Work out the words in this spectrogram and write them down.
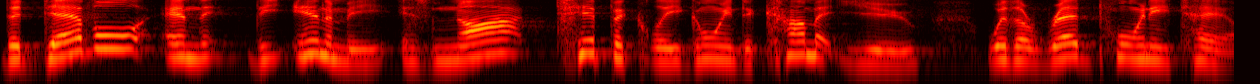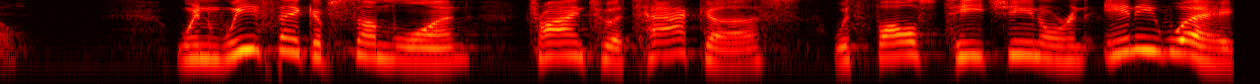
the devil and the, the enemy is not typically going to come at you with a red pointy tail. When we think of someone trying to attack us with false teaching or in any way,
